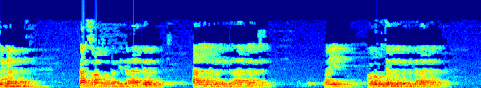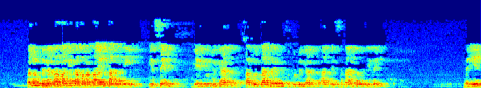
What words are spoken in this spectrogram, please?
dengan kasrah juga tidak ada, al juga tidak ada, baik huruf jar juga tidak ada. Lalu dengan apa kita mengetahui tak ini isim? Yaitu dengan satu tanda yang disebut dengan al-isnadu ilaih. Baik.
